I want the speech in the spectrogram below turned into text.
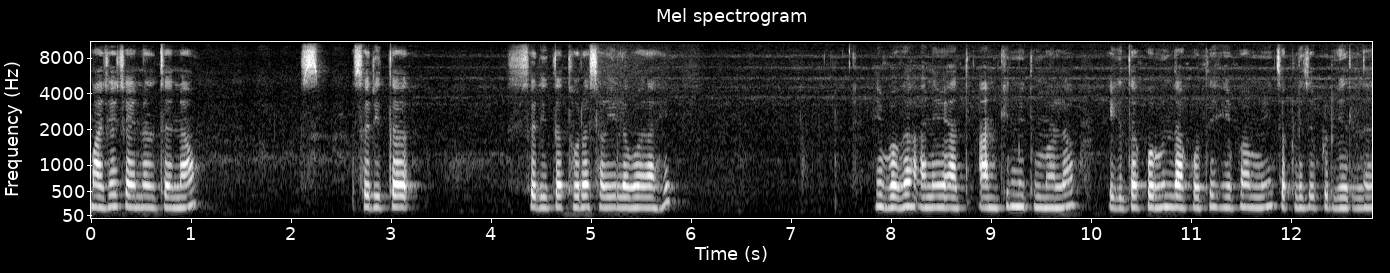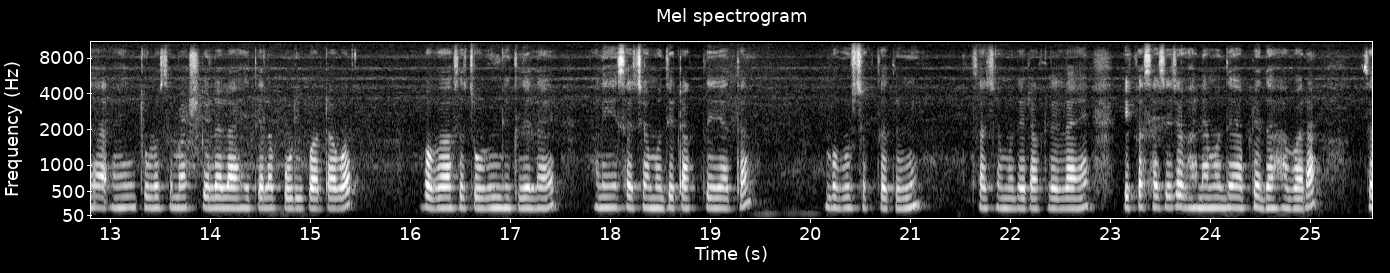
माझ्या चॅनलचं नाव सरिता सरिता थोरा साडी लवर आहे. हे बघा आणि आत आणखीन मी तुम्हाला एकदा करून दाखवते. हे पहा मी चकलीचं पीठ घेतलं आहे आणि थोडंसं मॅश केलेलं आहे त्याला पोळी पाटावर. बघा असं चोळून घेतलेलं आहे आणि हे साच्यामध्ये टाकते आता. बघू शकता तुम्ही साच्यामध्ये टाकलेलं आहे. एका साच्याच्या घाण्यामध्ये आपले दहा बारा च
